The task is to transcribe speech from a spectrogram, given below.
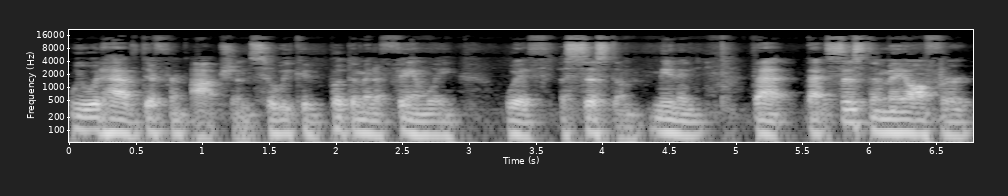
we would have different options. So we could put them in a family with a system, meaning that that system may offer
